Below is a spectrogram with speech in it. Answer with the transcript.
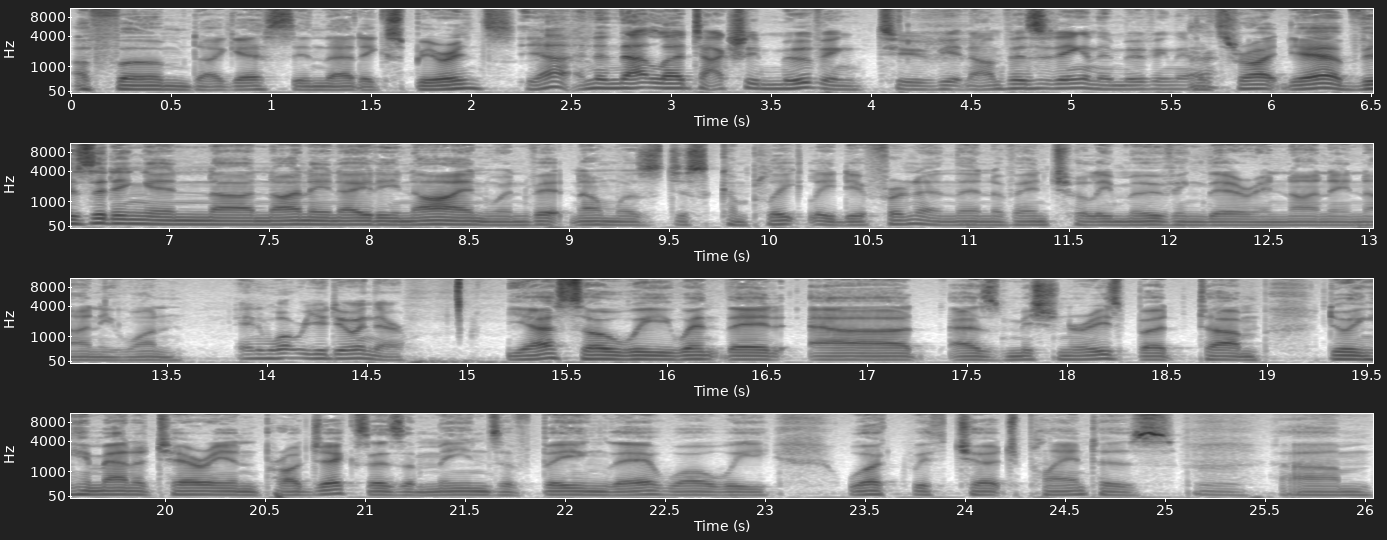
affirmed, I guess, in that experience. Yeah, and then that led to actually moving to Vietnam, visiting, and then moving there. That's right. Yeah, visiting in uh, 1989 when Vietnam was just completely different, and then eventually moving there in 1991. And what were you doing there? Yeah, so we went there uh, as missionaries, but um, doing humanitarian projects as a means of being there while we worked with church planters, mm. um,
